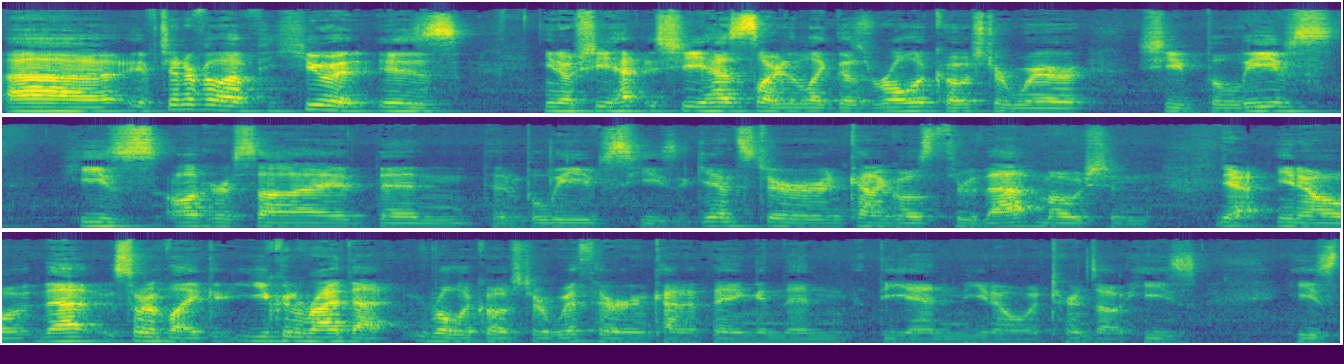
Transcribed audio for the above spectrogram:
uh, if Jennifer Love Hewitt is, you know, she ha- she has sort of like this roller coaster where she believes he's on her side, then then believes he's against her, and kind of goes through that motion. Yeah. You know, that sort of like you can ride that roller coaster with her and kind of thing, and then at the end, you know, it turns out he's he's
